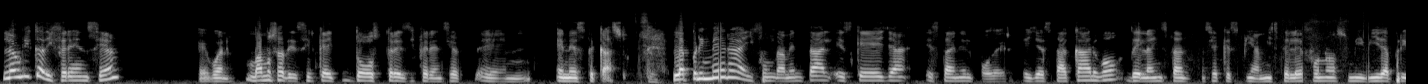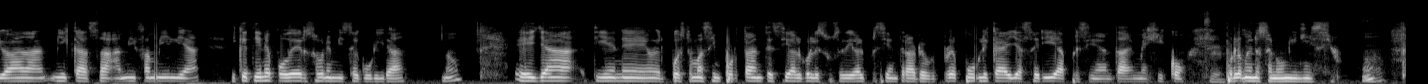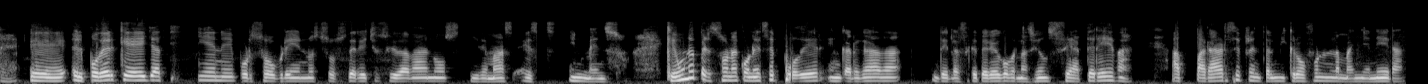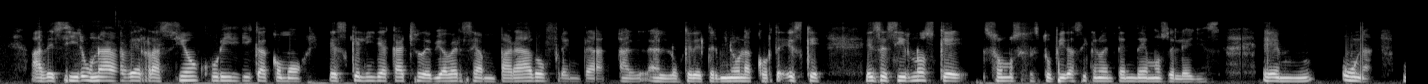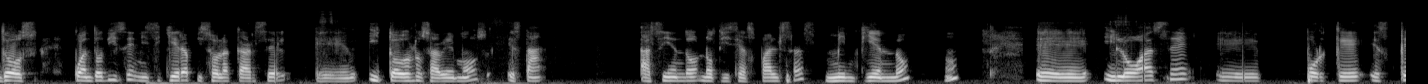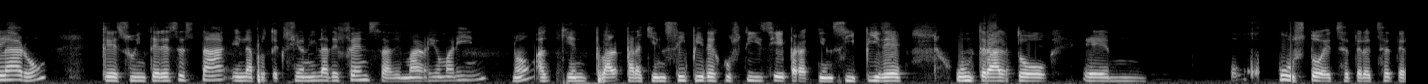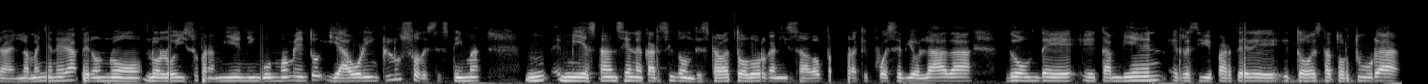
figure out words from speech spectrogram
La única diferencia, eh, bueno, vamos a decir que hay dos, tres diferencias en este caso. La primera y fundamental es que ella está en el poder, ella está a cargo de la instancia que espía mis teléfonos, mi vida privada, mi casa, a mi familia y que tiene poder sobre mi seguridad. ¿No? Ella tiene el puesto más importante, si algo le sucediera al presidente de la República, ella sería presidenta de México, por lo menos en un inicio. Eh, el poder que ella tiene por sobre nuestros derechos ciudadanos y demás es inmenso. Que una persona con ese poder encargada de la Secretaría de Gobernación se atreva a pararse frente al micrófono en la mañanera a decir una aberración jurídica como es que Lidia Cacho debió haberse amparado frente a, lo que determinó la Corte, es que es decirnos que somos estúpidas y que no entendemos de leyes. Em, una. Dos, cuando dice ni siquiera pisó la cárcel, eh, y todos lo sabemos, está haciendo noticias falsas, mintiendo, eh, y lo hace eh, porque es claro que su interés está en la protección y la defensa de Mario Marín, ¿no? A quien, para, quien sí pide justicia y para quien sí pide un trato em, justo, etcétera, etcétera, en la mañanera, pero no, no lo hizo para mí en ningún momento y ahora incluso desestima mi estancia en la cárcel donde estaba todo organizado para que fuese violada, donde eh, también recibí parte de toda esta tortura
